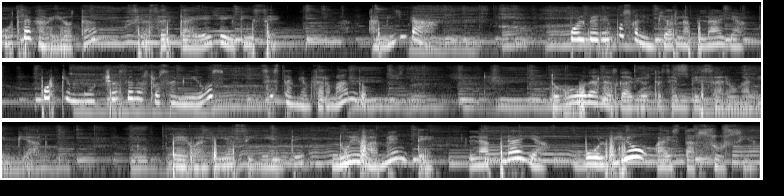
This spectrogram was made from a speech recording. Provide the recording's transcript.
Otra gaviota se acerca a ella y dice, Amiga, volveremos a limpiar la playa porque muchos de nuestros amigos se están enfermando. Todas las gaviotas empezaron a limpiar. Pero al día siguiente, nuevamente, la playa volvió a estar sucia.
